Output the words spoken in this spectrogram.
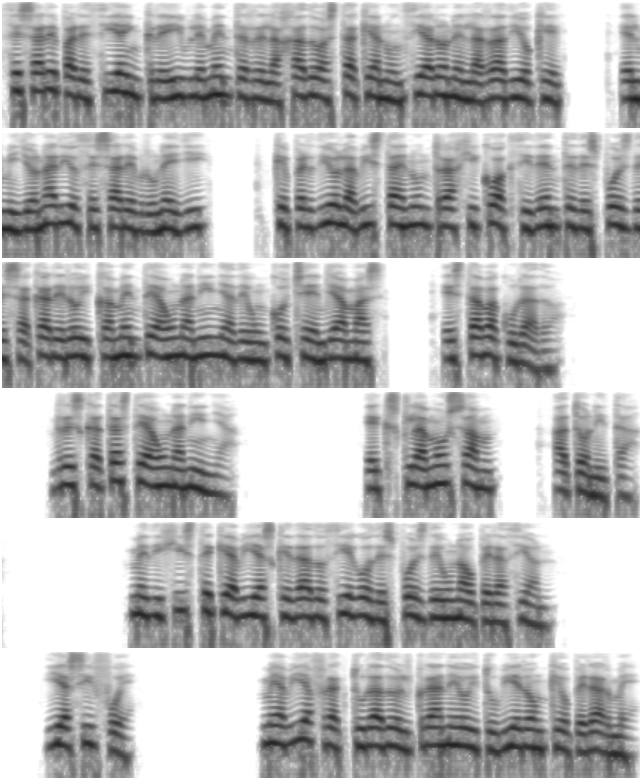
Cesare parecía increíblemente relajado hasta que anunciaron en la radio que, el millonario Cesare Brunelli, que perdió la vista en un trágico accidente después de sacar heroicamente a una niña de un coche en llamas, estaba curado. Rescataste a una niña. exclamó Sam, atónita. Me dijiste que habías quedado ciego después de una operación. Y así fue. Me había fracturado el cráneo y tuvieron que operarme.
